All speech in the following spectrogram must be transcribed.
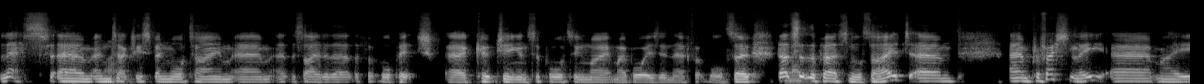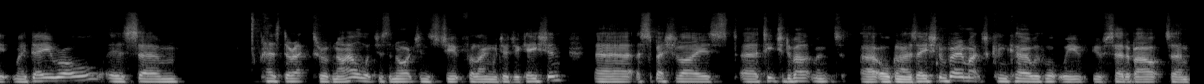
less um, and wow. to actually spend more time um, at the side of the, the football pitch, uh, coaching and supporting my, my boys in their football. So that's at the personal side. Um, and professionally, uh, my my day role is um, as director of NILE, which is the Norwich Institute for Language Education, uh, a specialised uh, teacher development uh, organisation, and very much concur with what we, have said about um,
